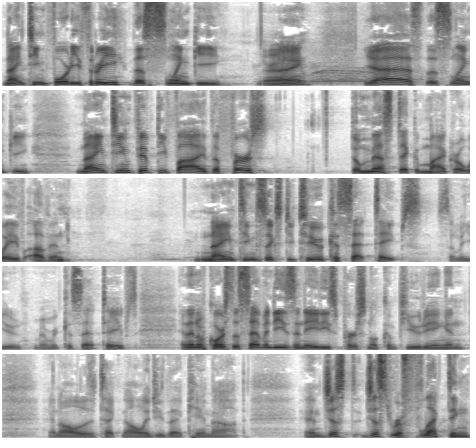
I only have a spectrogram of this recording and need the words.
1943, the Slinky. All right? Yes, the Slinky. 1955, the first domestic microwave oven. 1962 cassette tapes. Some of you remember cassette tapes. And then, of course, the 70s and 80s personal computing and, and all of the technology that came out. And just, just reflecting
